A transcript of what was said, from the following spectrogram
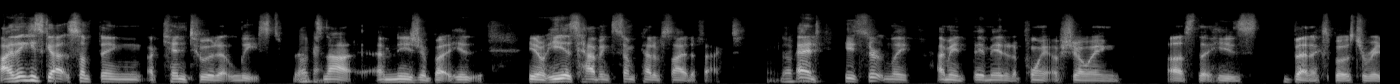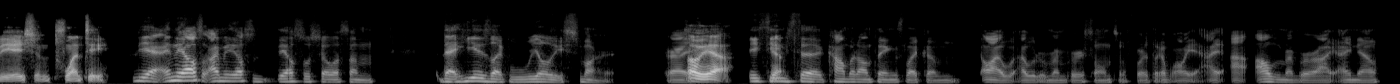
I think he's got something akin to it at least. It's Okay. not amnesia, but he, you know, he is having some kind of side effect. Okay. And he's certainly, I mean, they made it a point of showing us that he's been exposed to radiation plenty. Yeah, and they also, I mean, they also they also show us some that he is like really smart, right? Oh yeah. he seems to comment on things like um oh I, w- I would remember so on and so forth like oh yeah I, I I'll remember I I know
